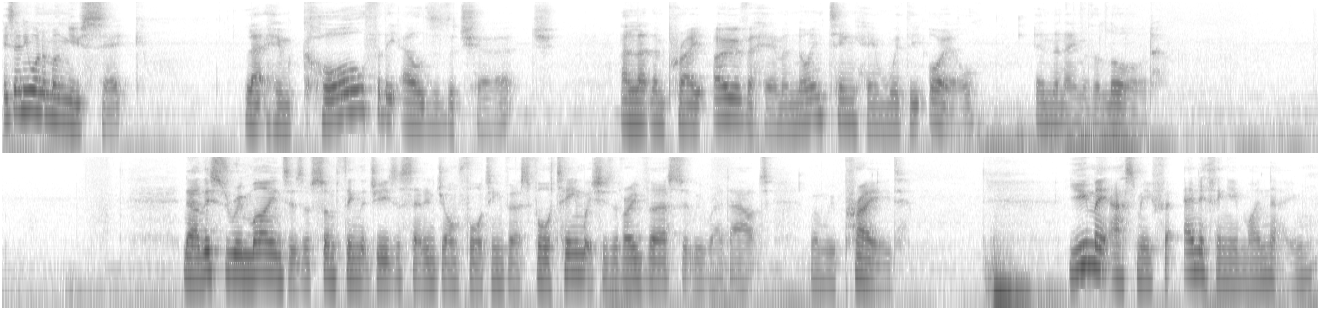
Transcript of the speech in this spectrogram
Is anyone among you sick? Let him call for the elders of the church and let them pray over him, anointing him with the oil in the name of the Lord. Now, this reminds us of something that Jesus said in John 14, verse 14, which is the very verse that we read out when we prayed. You may ask me for anything in my name,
